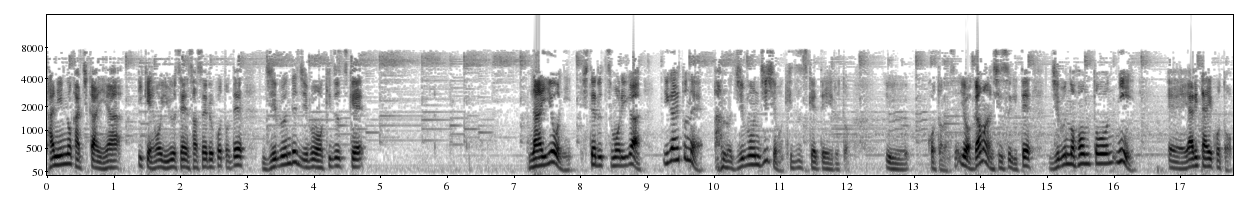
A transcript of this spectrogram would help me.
他人の価値観や意見を優先させることで、自分で自分を傷つけないようにしてるつもりが、意外とね、あの自分自身を傷つけているということなんですね。要は我慢しすぎて、自分の本当に、えー、やりたいこと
